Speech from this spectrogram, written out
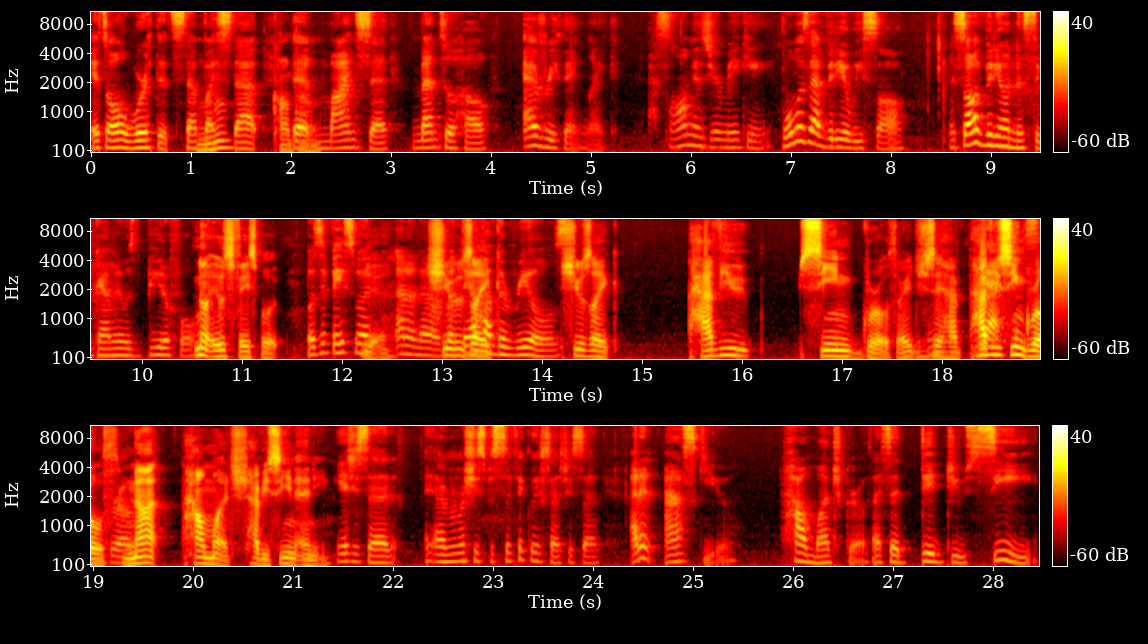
it's all worth it step by mm-hmm. step. Compound. That mindset, mental health, everything. Like as long as you're making what was that video we saw? I saw a video on Instagram and it was beautiful. No, it was Facebook. Was it Facebook? Yeah. I don't know. She but was they all like- have the reels. She was like, "Have you seen growth?" Right? Did she say, "Have Have you Yes, seen seen growth? growth. Not how much. Have you seen any?" Yeah, she said. I remember she specifically said. She said, "I didn't ask you how much growth. I said, did you see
